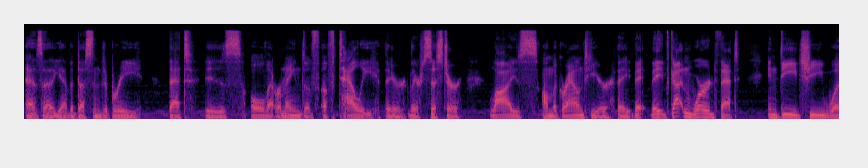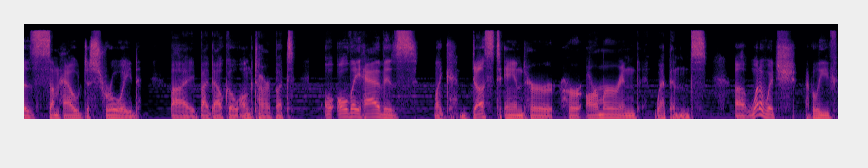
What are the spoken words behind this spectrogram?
as uh yeah the dust and debris that is all that remains of of Tally their their sister lies on the ground here. They they they've gotten word that indeed she was somehow destroyed by by Balco Unctar, but all, all they have is like dust and her her armor and weapons. Uh, one of which I believe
